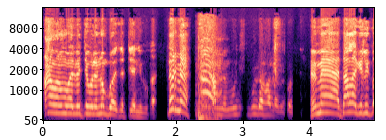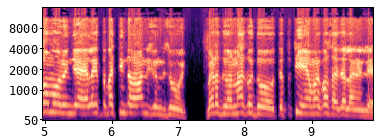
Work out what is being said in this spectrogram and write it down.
আমার মোবাইল বেচে বলে নব্বই হাজার টিয়া নিবো ধরমে মে দালা গেলি কম হরিন যে এলাকে তো ভাই তিন তালা বানি শুনছি বেটা দুজন না কইতো তে তো টিয়ে আমার কষাই দিলা নিলে।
